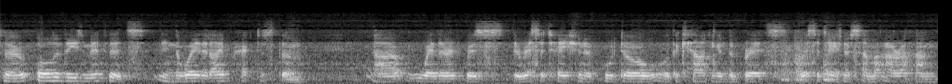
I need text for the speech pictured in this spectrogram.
So all of these methods, in the way that I practiced them, uh, whether it was the recitation of Buddho or the counting of the breaths, the recitation of Sama Arahang,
